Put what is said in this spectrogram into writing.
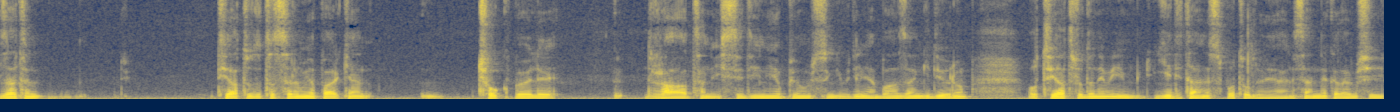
zaten tiyatroda tasarım yaparken çok böyle rahat hani istediğini yapıyormuşsun gibi değil. Yani bazen gidiyorum o tiyatroda ne bileyim 7 tane spot oluyor yani sen ne kadar bir şey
